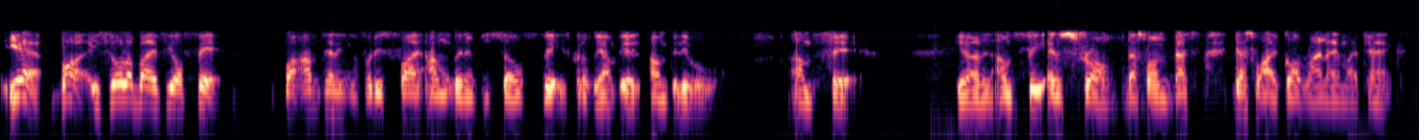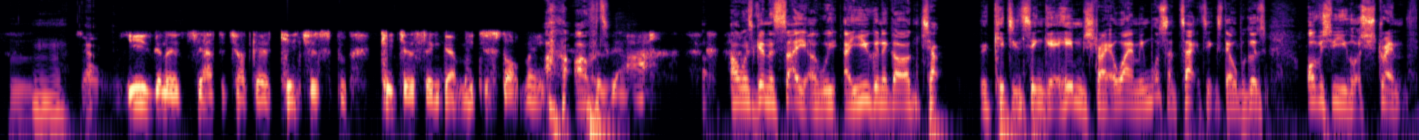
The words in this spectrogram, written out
Yeah, but it's all about if you're fit. but I'm telling you, for this fight, I'm gonna be so fit. It's gonna be unbe- unbelievable. I'm fit. You know, I mean? I'm fit and strong. That's what I'm. That's that's what I got right now in my tank. So he's gonna have to chuck a kitchen sp- kitchen sink at me to stop me. I was, ah, I was going to say, are, we, are you going to go and chuck the kitchen sink at him straight away? I mean, what's the tactics, Del? Because obviously you got strength,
